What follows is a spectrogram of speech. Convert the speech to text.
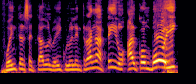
fue interceptado el vehículo y le entran a tiro al convoy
